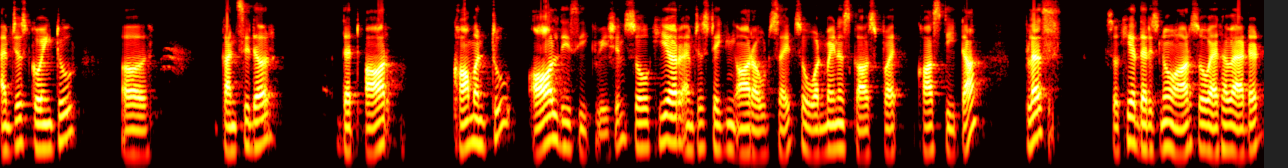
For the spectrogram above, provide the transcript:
I'm just going to uh, consider that R common to all these equations. So here I'm just taking R outside. So 1 minus cos phi cos theta plus so here there is no R. So I have added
